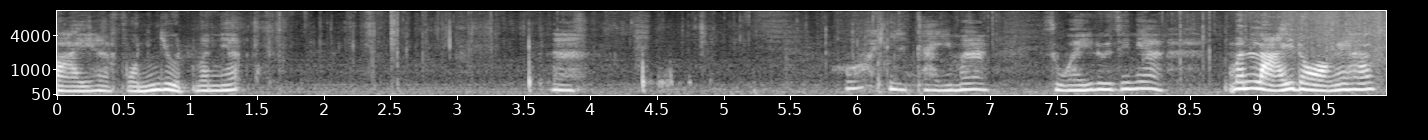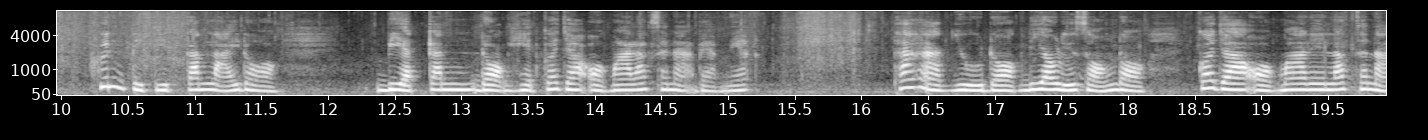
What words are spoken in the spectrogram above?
บ่ายๆค่ะ ฝนหยุดวันเนี้ยนะโอ้ยดีใจมาก สวยดูสิเนี่ย มันหลายดอกไงคะ ขึ้นติดติดๆกันหลายดอก เบียดกันดอกเห็ดก็จะออกมาลักษณะแบบเนี้ย ถ้าหากอยู่ดอกเดียวหรือสองดอก ก็จะออกมาในลักษณะ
